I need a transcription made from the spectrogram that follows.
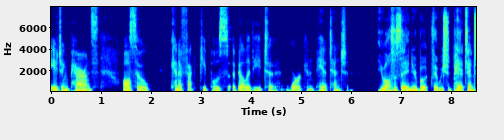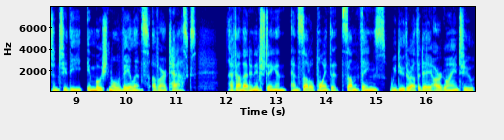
aging parents also can affect people's ability to work and pay attention. You also say in your book that we should pay attention to the emotional valence of our tasks. I found that an interesting and, and subtle point that some things we do throughout the day are going to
